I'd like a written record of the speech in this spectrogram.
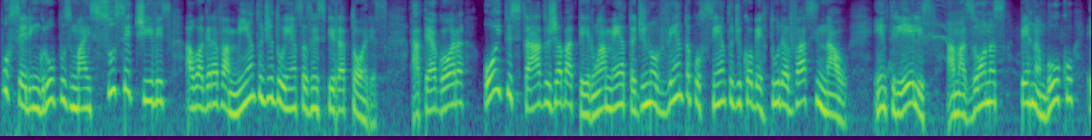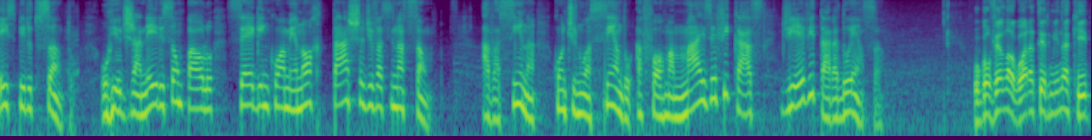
por serem grupos mais suscetíveis ao agravamento de doenças respiratórias. Até agora, oito estados já bateram a meta de 90% de cobertura vacinal, entre eles Amazonas, Pernambuco e Espírito Santo. O Rio de Janeiro e São Paulo seguem com a menor taxa de vacinação. A vacina continua sendo a forma mais eficaz de evitar a doença. O governo agora termina aqui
